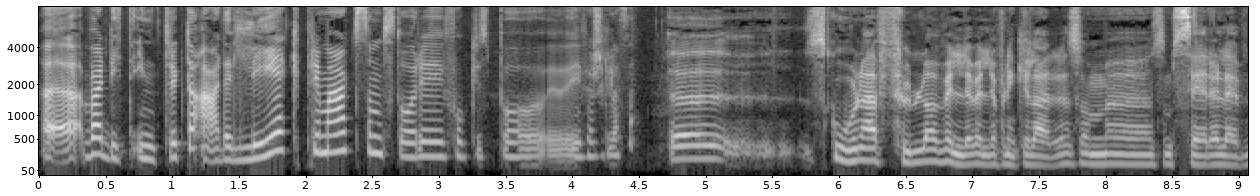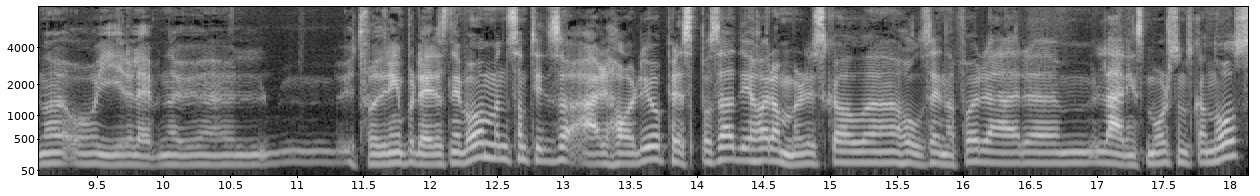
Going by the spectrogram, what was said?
eh, hva er ditt inntrykk da? Er det lek primært som står i fokus på, i første klasse? Eh, skolen er full av veldig veldig flinke lærere som, eh, som ser elevene og gir elevene eh, utfordringer på deres nivå. Men samtidig så er, har de jo press på seg. De har rammer de skal holde seg innafor. Det er læringsmål som skal nås.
